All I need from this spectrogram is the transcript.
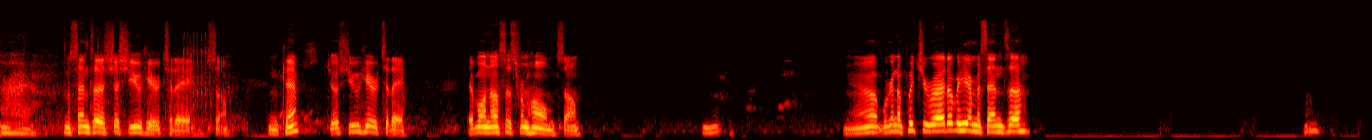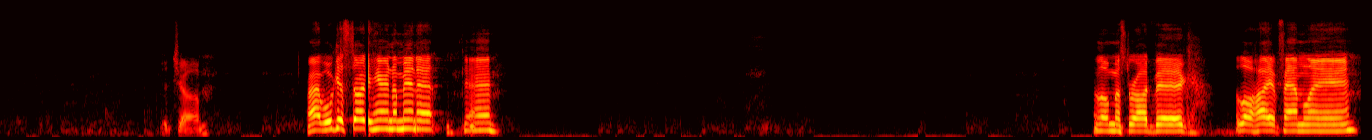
All right. Miss Enza, it's just you here today. So, okay? Just you here today. Everyone else is from home. So, yeah, we're going to put you right over here, Miss Enza. Good job. All right, we'll get started here in a minute. Okay. Hello, Mr. Rodvig. Hello, Hyatt family.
